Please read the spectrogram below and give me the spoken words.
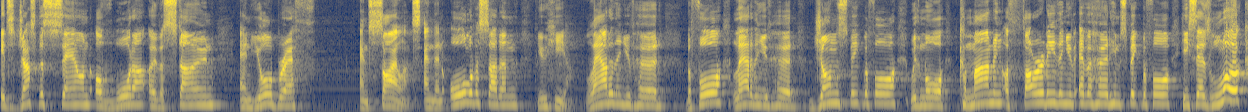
It's just the sound of water over stone and your breath and silence. And then all of a sudden, you hear, louder than you've heard before, louder than you've heard John speak before, with more commanding authority than you've ever heard him speak before. He says, Look,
